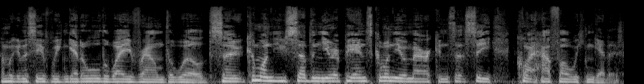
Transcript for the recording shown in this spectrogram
and we're going to see if we can get all the way around the world. So come on, you Southern Europeans, come on, you Americans, let's see quite how far we can get it.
